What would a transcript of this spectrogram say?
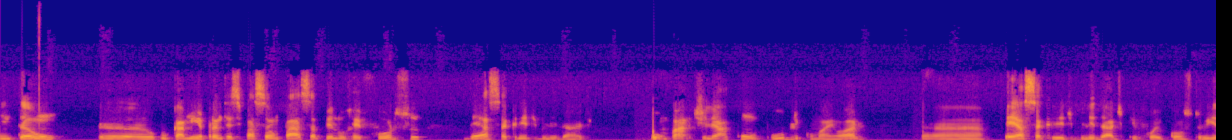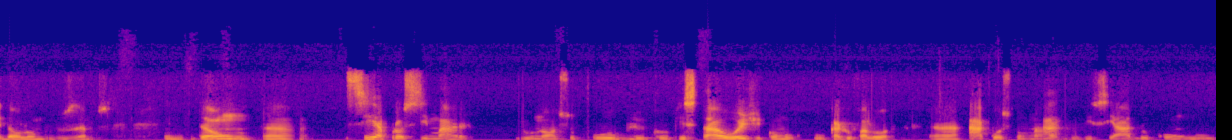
então, uh, o caminho para antecipação passa pelo reforço dessa credibilidade. Compartilhar com o público maior uh, essa credibilidade que foi construída ao longo dos anos. Então, uh, se aproximar do nosso público que está hoje, como o Caju falou, uh, acostumado, viciado com o,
